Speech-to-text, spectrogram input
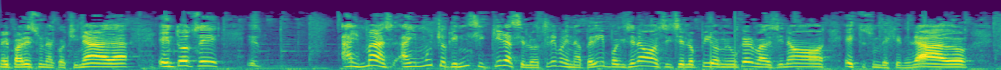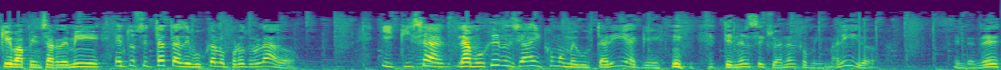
me parece una cochinada. Entonces, eh, es más, hay muchos que ni siquiera se lo atreven a pedir porque dicen, no, si se lo pido a mi mujer va a decir, no, esto es un degenerado, ¿qué va a pensar de mí? Entonces trata de buscarlo por otro lado. Y quizás la mujer dice, ay, cómo me gustaría que tener sexo anal con mi marido. ¿Entendés?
